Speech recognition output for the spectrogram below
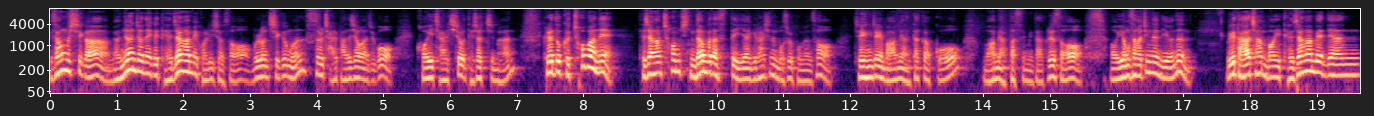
유상무 씨가 몇 년 전에 그 대장암에 걸리셔서 물론 지금은 수술 잘 받으셔가지고 거의 잘 치료되셨지만 그래도 그 초반에 대장암 처음 진단받았을 때 이야기를 하시는 모습을 보면서 제가 굉장히 마음이 안타깝고 마음이 아팠습니다. 그래서 어, 이 영상을 찍는 이유는 우리가 다 같이 한번 이 대장암에 대한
